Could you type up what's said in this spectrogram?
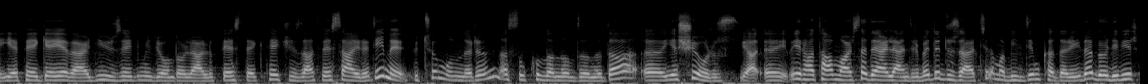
YPG'ye verdiği 150 milyon dolarlık destek, teçhizat vesaire değil mi? Bütün bunların nasıl kullanıldığını da e, yaşıyoruz. Ya, e, bir hatam varsa değerlendirmede düzeltin ama bildiğim kadarıyla böyle bir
